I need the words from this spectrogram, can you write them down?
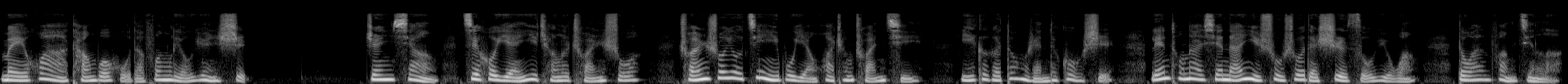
美化唐伯虎的风流韵事，真相最后演绎成了传说，传说又进一步演化成传奇，一个个动人的故事，连同那些难以述说的世俗欲望，都安放进了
